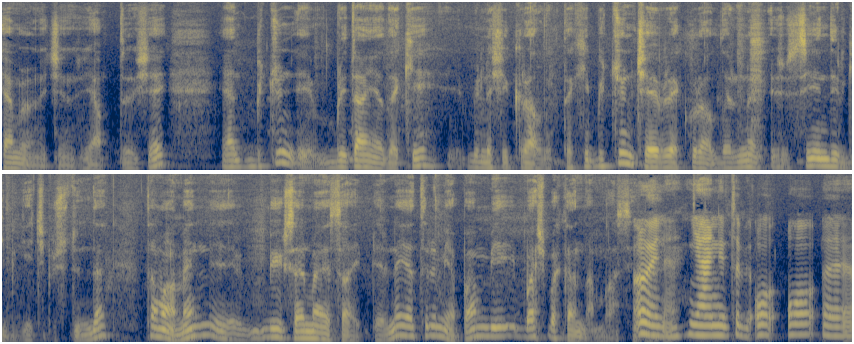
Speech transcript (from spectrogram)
Cameron için yaptığı şey yani bütün e, Britanya'daki Birleşik Krallık'taki bütün çevre kurallarını silindir gibi geçip üstünden tamamen e, büyük sermaye sahiplerine yatırım yapan bir başbakandan bahsediyor. Öyle. Yani tabii o, o e,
